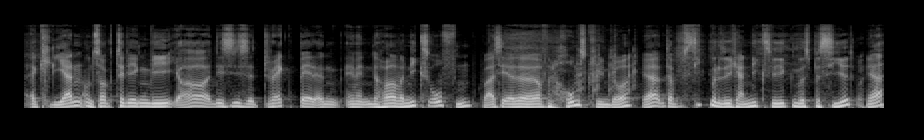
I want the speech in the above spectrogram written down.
auch erklären und sagt halt irgendwie, ja, das ist ein Trackpad, und wenn- da hat er aber nichts offen, quasi also auf dem Homescreen da, ja, da sieht man natürlich auch nichts, wie irgendwas passiert, ja,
